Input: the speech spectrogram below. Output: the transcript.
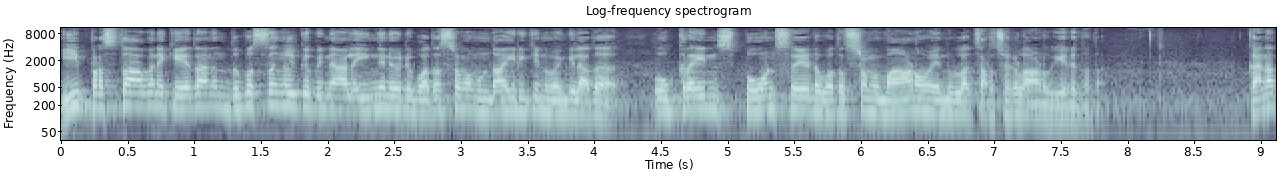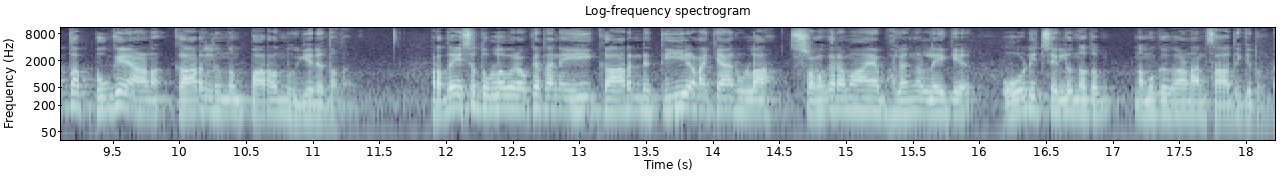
ഈ പ്രസ്താവനയ്ക്ക് ഏതാനും ദിവസങ്ങൾക്ക് പിന്നാലെ ഇങ്ങനെ ഒരു വധശ്രമം ഉണ്ടായിരിക്കുന്നുവെങ്കിൽ അത് ഉക്രൈൻ സ്പോൺസേഡ് വധശ്രമമാണോ എന്നുള്ള ചർച്ചകളാണ് ഉയരുന്നത്. കനത്ത പുകയാണ് കാറിൽ നിന്നും പറന്നുയരുന്നത്. പ്രദേശത്തുള്ളവരൊക്കെ തന്നെ ഈ കാറിന്റെ തീ അണയ്ക്കാനുള്ള ശ്രമകരമായ ഫലങ്ങളിലേക്ക് ഓടിച്ചെല്ലുന്നതും നമുക്ക് കാണാൻ സാധിക്കുന്നുണ്ട്.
